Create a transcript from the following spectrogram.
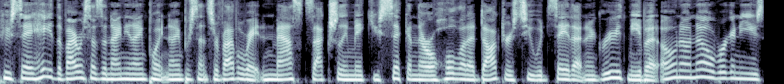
who say, hey, the virus has a 99.9% survival rate and masks actually make you sick. And there are a whole lot of doctors who would say that and agree with me. But oh, no, no, we're going to use,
